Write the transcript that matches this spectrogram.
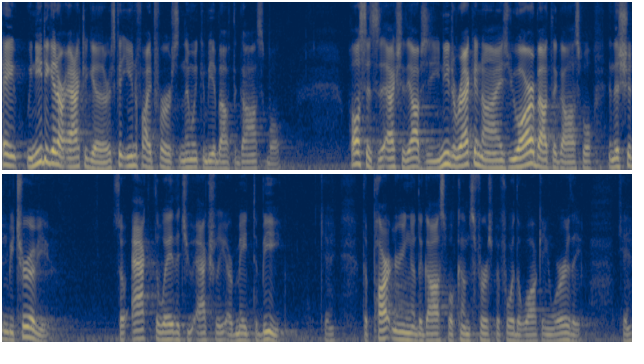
hey, we need to get our act together. Let's get unified first, and then we can be about the gospel. Paul says it's actually the opposite. You need to recognize you are about the gospel, and this shouldn't be true of you. So act the way that you actually are made to be. Okay? The partnering of the gospel comes first before the walking worthy. Okay?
